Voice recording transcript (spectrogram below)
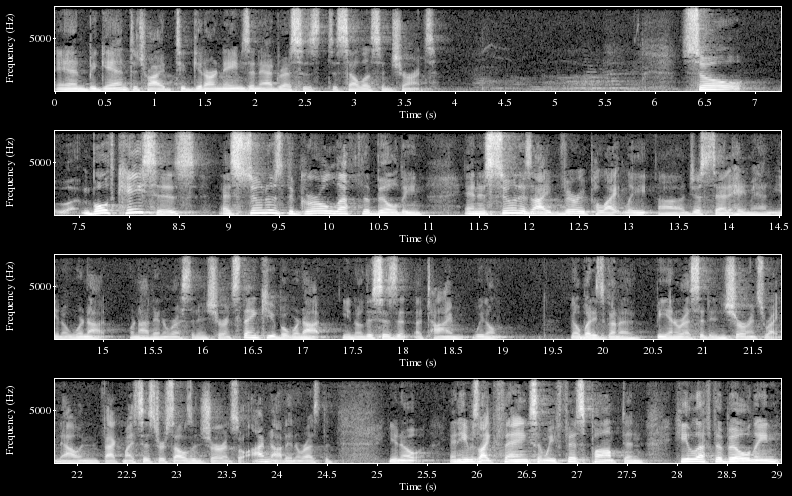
and began to try to get our names and addresses to sell us insurance. So, both cases, as soon as the girl left the building, and as soon as I very politely uh, just said, "Hey, man, you know, we're not we're not interested in insurance. Thank you, but we're not. You know, this isn't a time. We don't nobody's going to be interested in insurance right now. And in fact, my sister sells insurance, so I'm not interested. You know, and he was like, thanks, and we fist pumped, and he left the building,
